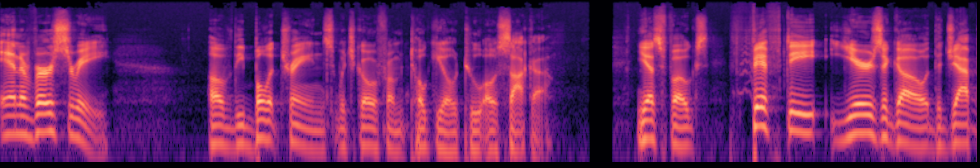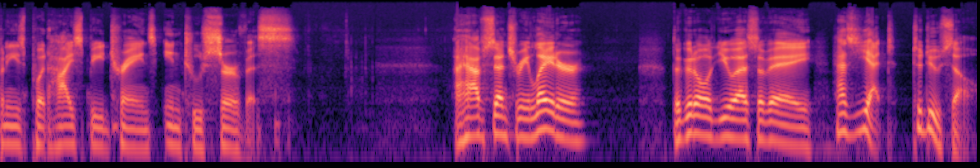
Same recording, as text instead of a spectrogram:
anniversary of the bullet trains which go from Tokyo to Osaka. Yes, folks, 50 years ago, the Japanese put high speed trains into service. A half century later, the good old US of A has yet to do so.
